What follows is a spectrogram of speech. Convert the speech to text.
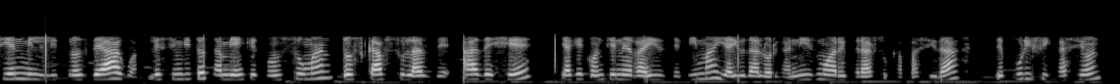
100 mililitros de agua. Les invito también que consuman dos cápsulas de ADG ya que contiene raíz de lima y ayuda al organismo a recuperar su capacidad de purificación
